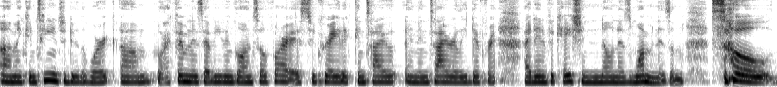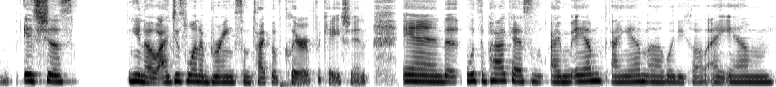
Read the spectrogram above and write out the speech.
um, and continue to do the work. Um, black feminists have even gone so far as to create entire an entirely different identification known as womanism. So it's just you know, I just want to bring some type of clarification. And with the podcast, I am, I am, uh, what do you call? It? I am.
